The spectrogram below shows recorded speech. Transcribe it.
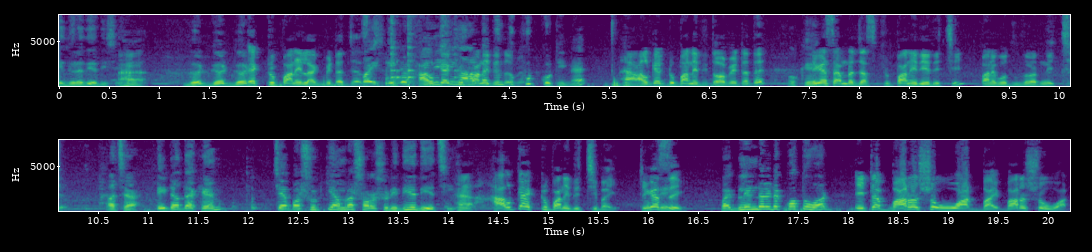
এই ধরে দিয়ে দিছে। হ্যাঁ। গুড গুড গুড একটু পানি লাগবে এটা জাস্ট ভাই এটা হালকা একটু পানি দিতে হবে। খুব কঠিন হ্যাঁ? হ্যাঁ হালকা একটু পানি দিতে হবে এটাতে. ঠিক আছে আমরা জাস্ট পানি দিয়ে দিচ্ছি। পানি বোতল দেওয়ার নিচ্ছে। আচ্ছা এটা দেখেন চেপা শুট কি আমরা সরাসরি দিয়ে দিয়েছি। হ্যাঁ হালকা একটু পানি দিচ্ছি ভাই। ঠিক আছে? ভাই ব্লেন্ডার এটা কত ওয়াট এটা বারোশো ওয়াট ভাই বারোশো ওয়াট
